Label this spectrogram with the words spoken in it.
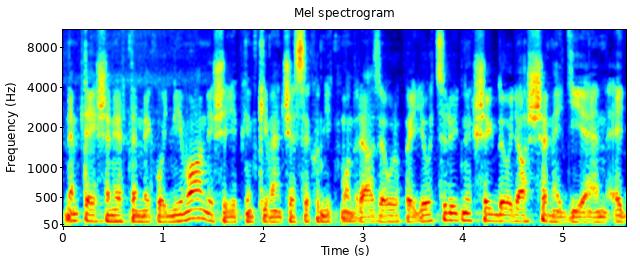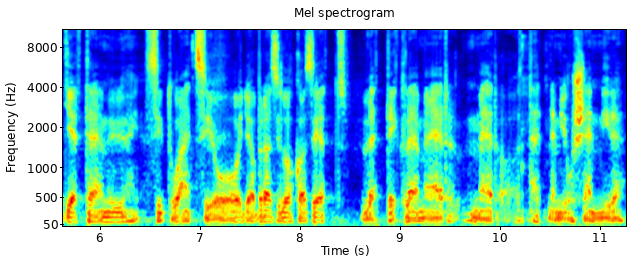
nem teljesen értem még, hogy mi van, és egyébként kíváncsi leszek, hogy mit mond rá az Európai Gyógyszerügynökség, de hogy az sem egy ilyen egyértelmű szituáció, hogy a brazilok azért vették le, mert, mert hát nem jó semmire.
